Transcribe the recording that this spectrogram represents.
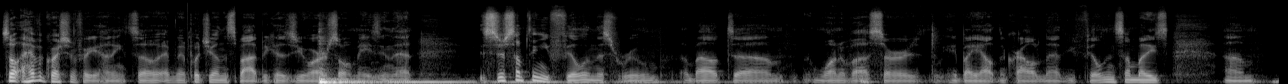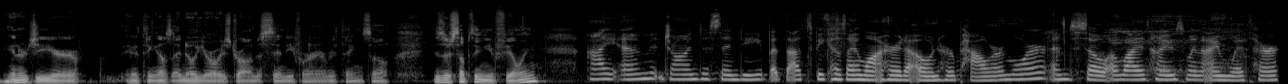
So I have a question for you, honey. So I'm going to put you on the spot because you are so amazing. That is there something you feel in this room about um, one of us or anybody out in the crowd, and that you feel in somebody's um, energy or anything else? I know you're always drawn to Cyndee for everything. So is there something you're feeling? I am drawn to Cyndee, but that's because I want her to own her power more. And so a lot of times when I'm with her,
